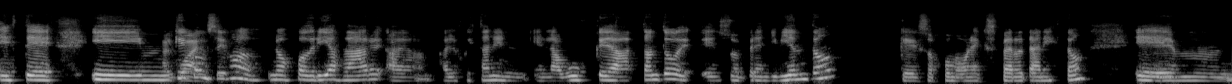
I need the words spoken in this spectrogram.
Este, ¿Y qué consejo nos podrías dar a, los que están en, la búsqueda, tanto en su emprendimiento, que sos como una experta en esto, em,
